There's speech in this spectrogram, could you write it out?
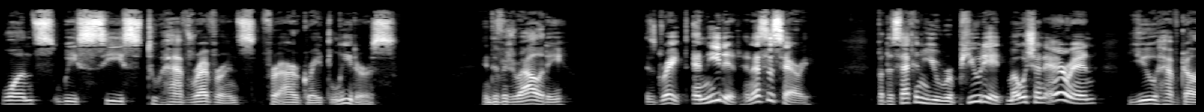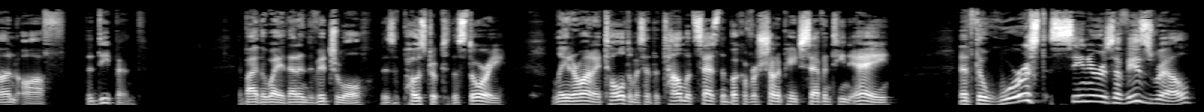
once we cease to have reverence for our great leaders. Individuality is great and needed and necessary. But the second you repudiate Moshe and Aaron, you have gone off the deep end. And by the way, that individual, there's a postscript to the story. Later on, I told him, I said, the Talmud says in the book of Rosh Hashanah, page 17a, that the worst sinners of Israel,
